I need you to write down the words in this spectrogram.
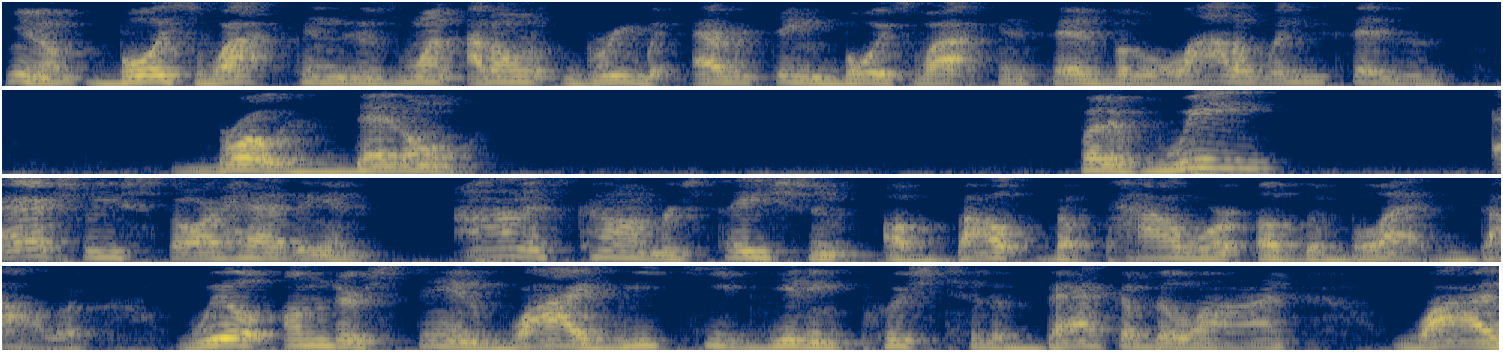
You know, Boyce Watkins is one. I don't agree with everything Boyce Watkins says, but a lot of what he says is, bro, is dead on. But if we actually start having an honest conversation about the power of the black dollar, we'll understand why we keep getting pushed to the back of the line, why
